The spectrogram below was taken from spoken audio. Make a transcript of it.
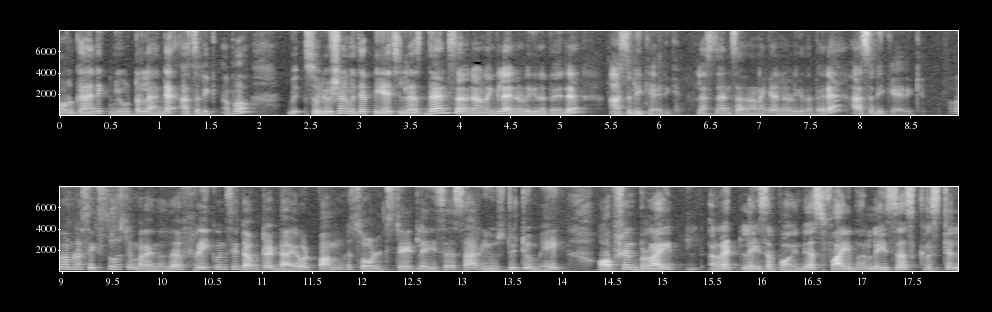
organic neutral and acidic അപ്പോൾ solution with a P H less than seven ആണെങ്കിൽ അതിനെ വിളിക്കുന്ന പേര് അസിഡിക് ആയിരിക്കും ലെസ് ദാൻ സെവൻ ആണെങ്കിൽ അതിനെ വിളിക്കുന്ന പേര് അസിഡിക് ആയിരിക്കും അപ്പോൾ നമ്മുടെ സിക്സ് ക്വസ്റ്റ്യൻ പറയുന്നത് ഫ്രീക്വൻസി ഡൗട്ടഡ് diode pumped solid state lasers are used to make option bright red laser pointers fibre lasers crystal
